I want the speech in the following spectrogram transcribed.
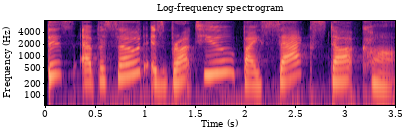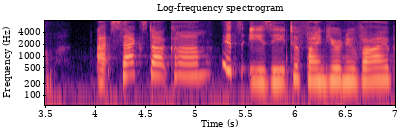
This episode is brought to you by Sax.com. At Sax.com, it's easy to find your new vibe.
